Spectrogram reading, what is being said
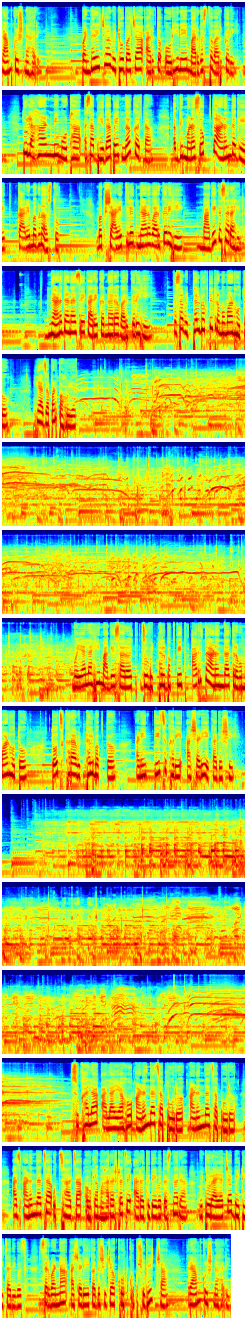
रामकृष्ण हरी. पंढरीच्या विठोबाच्या आर्त ओढीने मार्गस्थ वारकरी तू लहान मी मोठा असा भेदाभेद न करता अगदी मनसोक्त आनंद घेत कार्यमग्न असतो. मग शाळेतले ज्ञान वारकरीही मागे कसा राहील? ज्ञानदानाचे कार्य करणारा वारकरीही कसा विठ्ठल भक्तीत रममाण होतो हे आज आपण पाहूयात. वयालाही मागे सारत जो विठ्ठल भक्तीत आर्त आनंदात रवमान होतो तोच खरा विठ्ठल भक्त आणि तीच खरी आषाढी एकादशी. सुखाला आला या हो आनंदाचा पूर आनंदाचा पूर. आज आनंदाचा उत्साहाचा अवघ्या महाराष्ट्राचे आराध्य दैवत असणाऱ्या विठुरायाच्या भेटीचा दिवस. सर्वांना आषाढी एकादशीच्या खूप खूप शुभेच्छा. रामकृष्ण हरी.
